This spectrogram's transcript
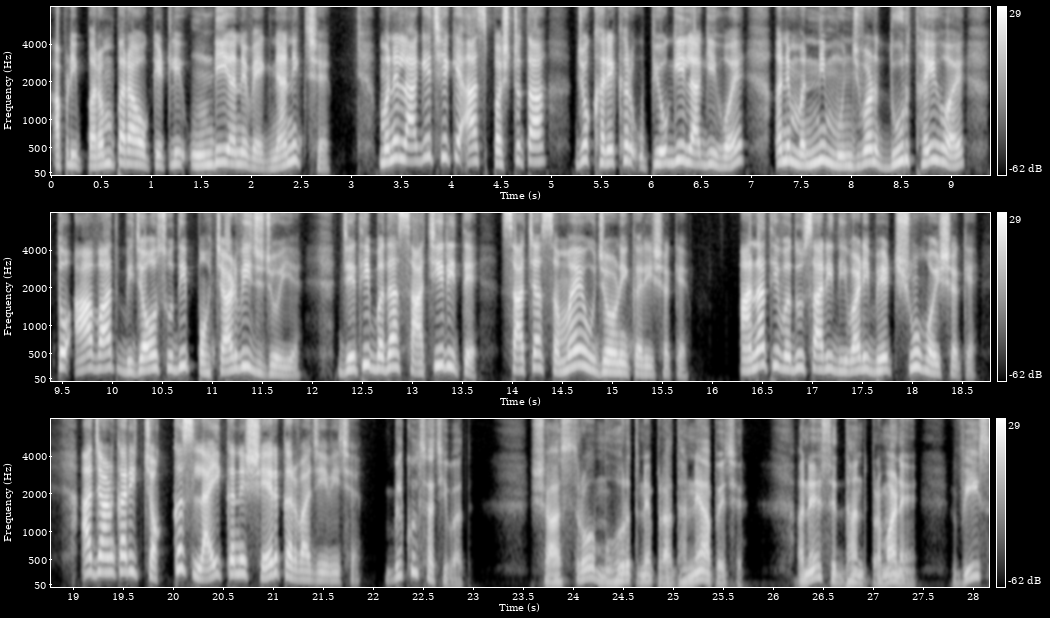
આપણી પરંપરાઓ કેટલી ઊંડી અને વૈજ્ઞાનિક છે. મને લાગે છે કે આ સ્પષ્ટતા જો ખરેખર ઉપયોગી લાગી હોય અને મનની મૂંઝવણ દૂર થઈ હોય, તો આ વાત બીજાઓ સુધી પહોંચાડવી જ જોઈએ, જેથી બધા સાચી રીતે સાચા સમયે ઉજવણી કરી શકે. આનાથી વધુ સારી દિવાળી ભેટ શું હોઈ શકે? આ જાણકારી ચોક્કસ લાઇક અને શેર કરવા જેવી છે. બિલકુલ સાચી વાત. શાસ્ત્રો મુહૂર્તને પ્રાધાન્ય આપે છે અને સિદ્ધાંત પ્રમાણે વીસ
